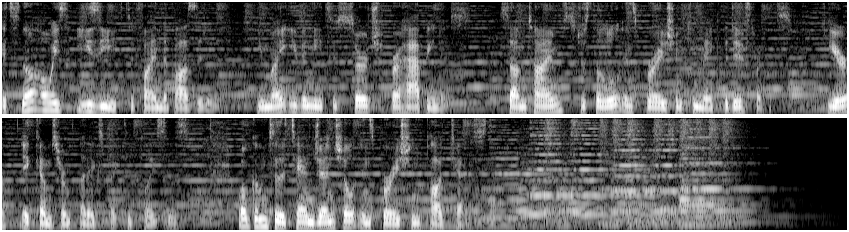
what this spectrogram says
It's not always easy to find the positive. You might even need to search for happiness. Sometimes just a little inspiration can make the difference. Here, it comes from unexpected places. Welcome to the Tangential Inspiration Podcast.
